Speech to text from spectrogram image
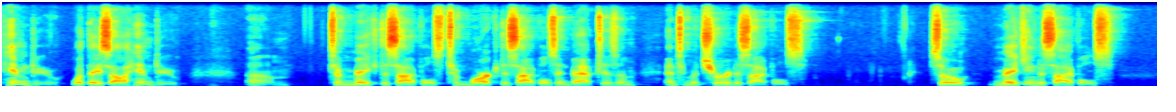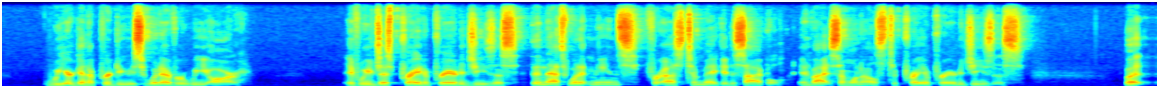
him do, what they saw him do. Um, to make disciples, to mark disciples in baptism, and to mature disciples. So, making disciples we are going to produce whatever we are. If we've just prayed a prayer to Jesus, then that's what it means for us to make a disciple. Invite someone else to pray a prayer to Jesus. But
